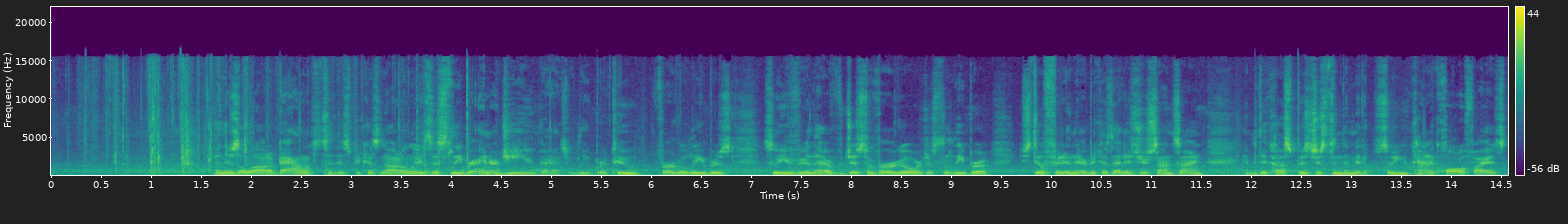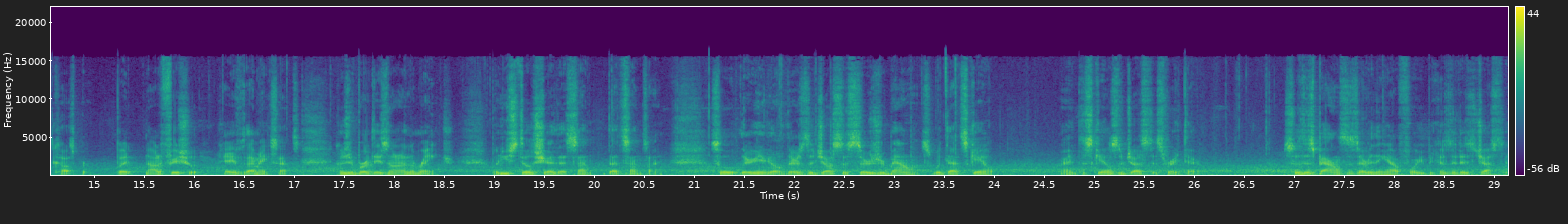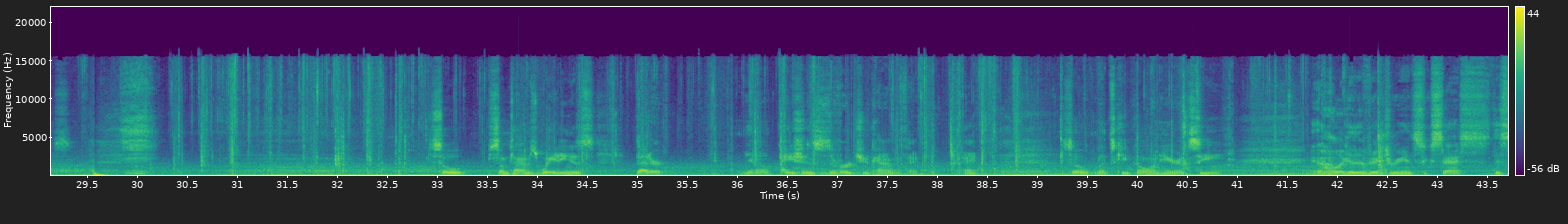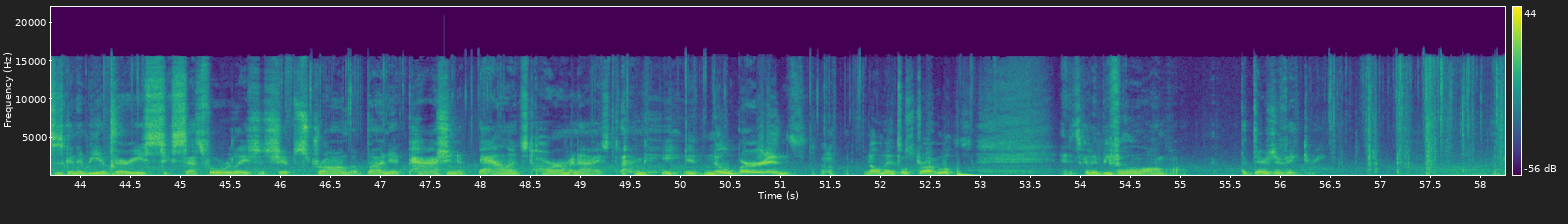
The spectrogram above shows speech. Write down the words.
And there's a lot of balance to this because not only is this Libra energy, you guys are Libra too, Virgo Libras. So if you have just a Virgo or just a Libra, you still fit in there because that is your sun sign. And the cusp is just in the middle. So you kind of qualify as a cusper, but not officially, okay, if that makes sense. Because your birthday's not in the range. But you still share that sun that sun sign. So there you go. There's the justice, there's your balance with that scale. Right? The scales of justice right there. So this balances everything out for you because it is justice. So sometimes waiting is better. You know, patience is a virtue kind of a thing. Okay. So let's keep going here and see. Yeah, look at the victory and success. This is going to be a very successful relationship. Strong, abundant, passionate, balanced, harmonized. I mean, no burdens, no mental struggles. And it's going to be for the long haul. But there's your victory.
